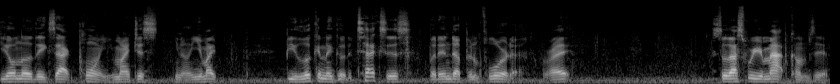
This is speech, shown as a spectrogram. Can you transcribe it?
you don't know the exact point. You might just you know you might be looking to go to Texas but end up in Florida, right? So that's where your map comes in.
